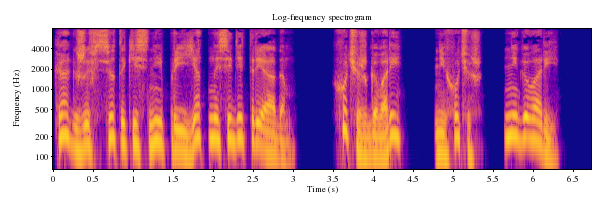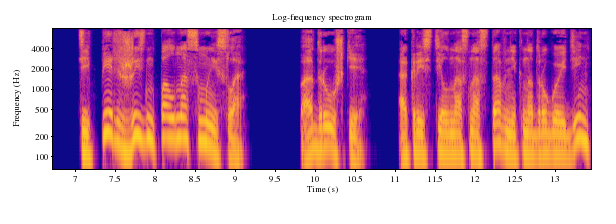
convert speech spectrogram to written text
Как же все-таки с ней приятно сидеть рядом. Хочешь — говори, не хочешь — не говори. Теперь жизнь полна смысла. «Подружки», — окрестил нас наставник на другой день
